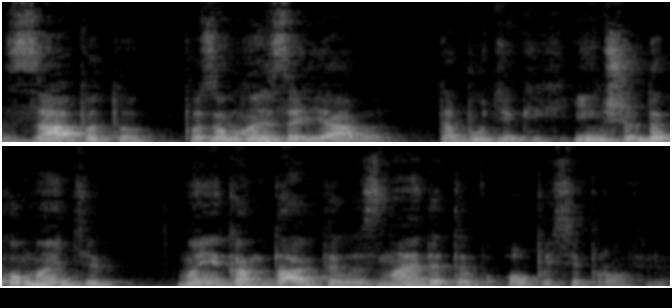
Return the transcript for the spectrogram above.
запиту, позовної заяви та будь-яких інших документів, мої контакти ви знайдете в описі профілю.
